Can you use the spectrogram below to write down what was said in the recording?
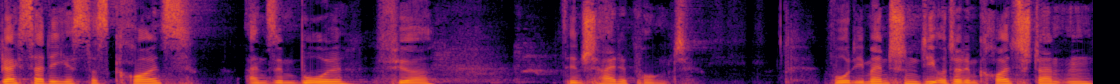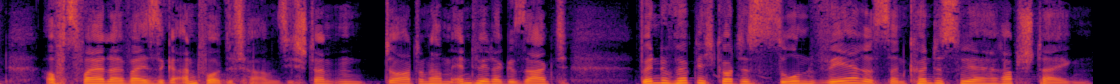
gleichzeitig ist das Kreuz ein Symbol für den Scheidepunkt, wo die Menschen, die unter dem Kreuz standen, auf zweierlei Weise geantwortet haben. Sie standen dort und haben entweder gesagt, wenn du wirklich Gottes Sohn wärst, dann könntest du ja herabsteigen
